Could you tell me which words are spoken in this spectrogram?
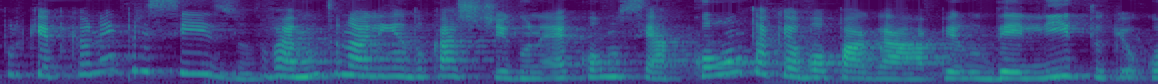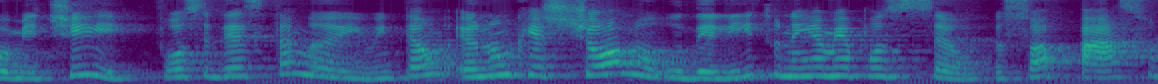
Por quê? Porque eu nem preciso. Vai muito na linha do castigo, né? É como se a conta que eu vou pagar pelo delito que eu cometi fosse desse tamanho. Então, eu não questiono o delito nem a minha posição. Eu só passo,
